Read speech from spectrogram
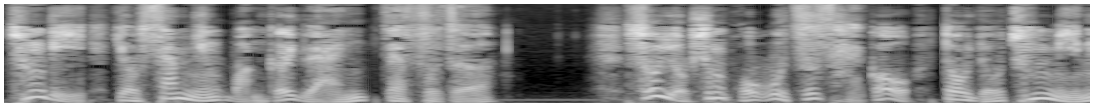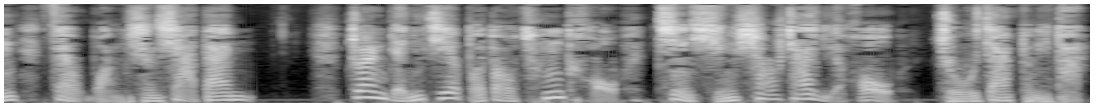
村里有三名网格员在负责，所有生活物资采购都由村民在网上下单，专人接驳到村口进行烧杀以后逐家分发。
